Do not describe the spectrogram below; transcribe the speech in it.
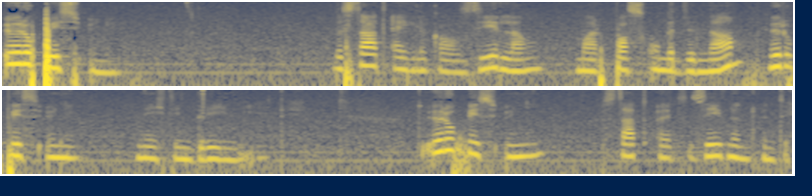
De Europese Unie bestaat eigenlijk al zeer lang, maar pas onder de naam Europese Unie 1993. De Europese Unie bestaat uit 27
